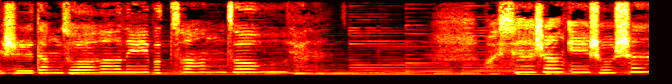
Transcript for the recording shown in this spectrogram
还是当作你不曾走远？我写上一首诗。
